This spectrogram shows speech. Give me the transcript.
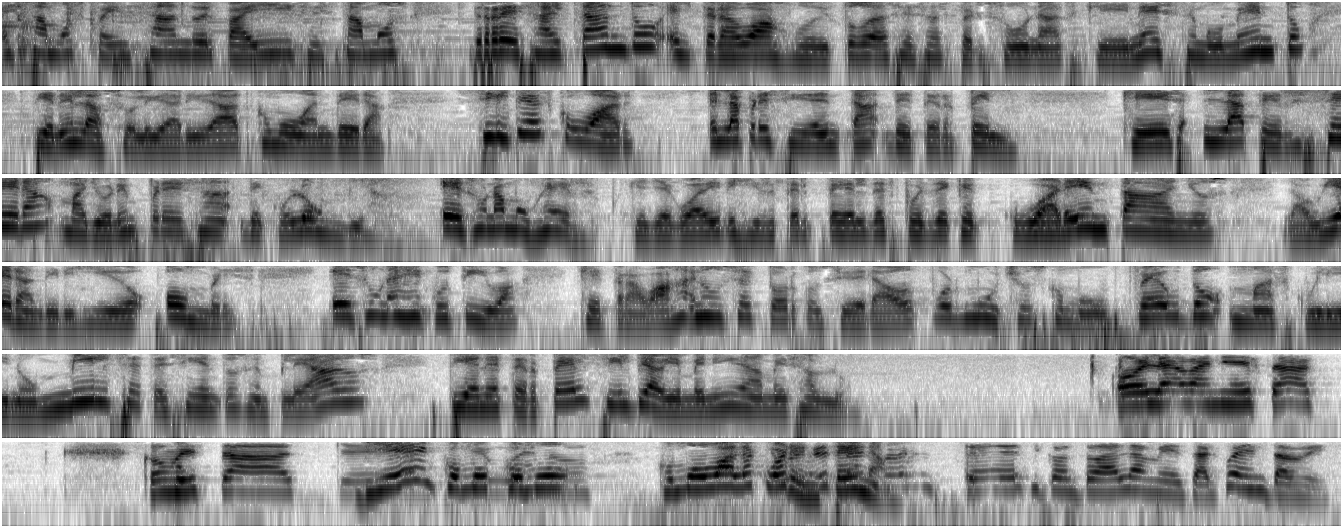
Estamos pensando el país, estamos resaltando el trabajo de todas esas personas que en este momento tienen la solidaridad como bandera. Silvia Escobar es la presidenta de Terpel que es la tercera mayor empresa de Colombia. Es una mujer que llegó a dirigir Terpel después de que 40 años la hubieran dirigido hombres. Es una ejecutiva que trabaja en un sector considerado por muchos como un feudo masculino. 1.700 empleados tiene Terpel. Silvia, bienvenida a Mesa Blue. Hola, Vanessa. ¿Cómo estás? Bien, ¿cómo, cómo, ¿cómo va la cuarentena? Con ustedes y con toda la mesa. Cuéntame.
